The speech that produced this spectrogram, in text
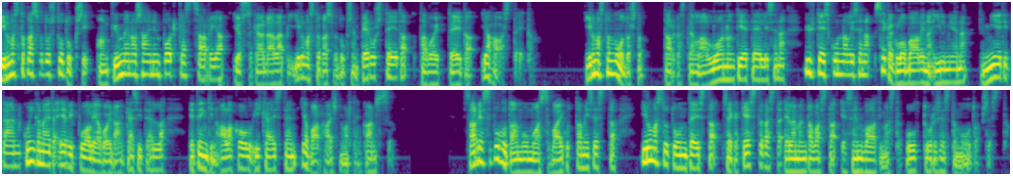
Ilmastokasvatus tutuksi on kymmenosainen podcast-sarja, jossa käydään läpi ilmastokasvatuksen perusteita, tavoitteita ja haasteita. Ilmastonmuutosta tarkastellaan luonnontieteellisenä, yhteiskunnallisena sekä globaalina ilmiönä ja mietitään, kuinka näitä eri puolia voidaan käsitellä etenkin alakouluikäisten ja varhaisnuorten kanssa. Sarjassa puhutaan muun muassa vaikuttamisesta, ilmastotunteista sekä kestävästä elämäntavasta ja sen vaatimasta kulttuurisesta muutoksesta.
